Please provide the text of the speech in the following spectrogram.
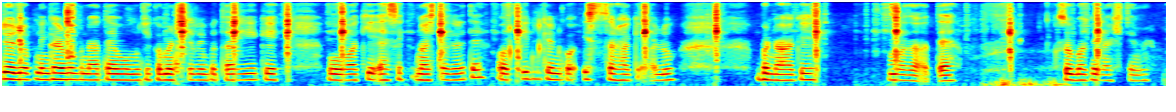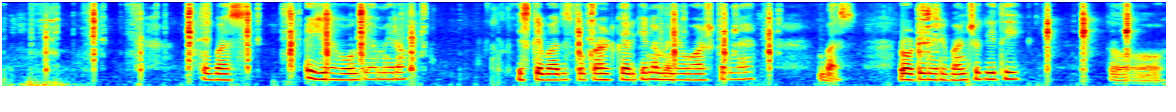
जो जो अपने घर में बनाते हैं वो मुझे कमेंट्स करके बताइए कि वो वाकई ऐसे नाश्ता करते हैं और किन किन को इस तरह के आलू बना के मज़ा आता है सुबह के नाश्ते में। तो बस ये हो गया मेरा। इसके बाद इसको कट करके ना मैंने वॉश करना है। बस, रोटी मेरी बन चुकी थी। तो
